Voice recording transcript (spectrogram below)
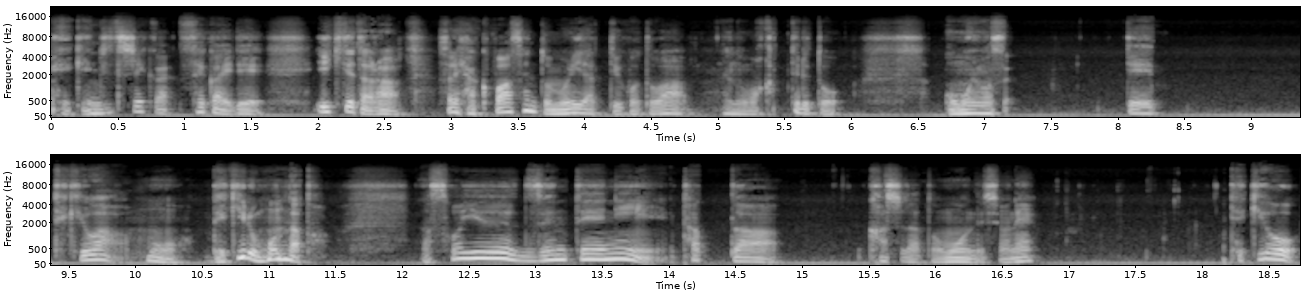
え現実世界世界で生きてたら、それ100%無理だっていうことは、あの、分かってると思います。で、敵はもうできるもんだと。そういう前提に立った歌詞だと思うんですよね。敵を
